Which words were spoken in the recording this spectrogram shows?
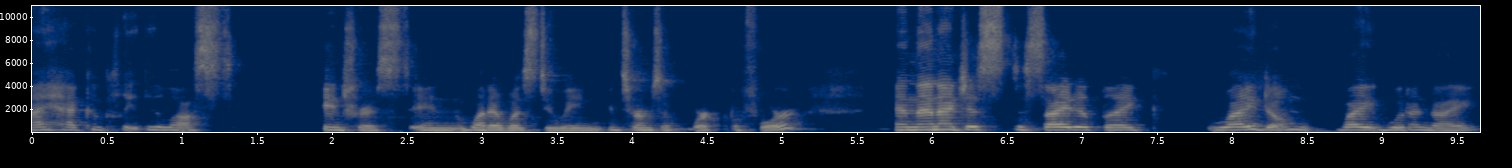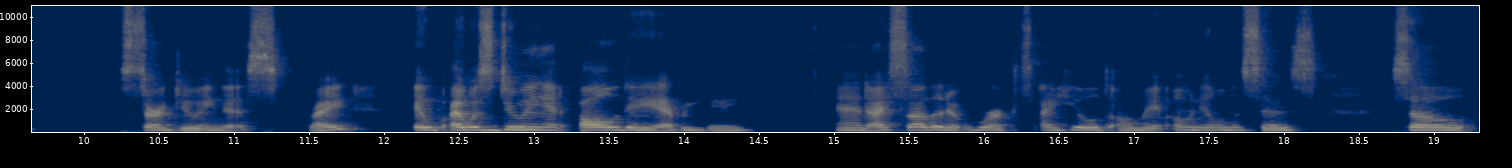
I had completely lost interest in what I was doing in terms of work before. And then i just decided like why don't why wouldn't i start doing this right? It, i was doing it all day every day. And i saw that it worked. I healed all my own illnesses. So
